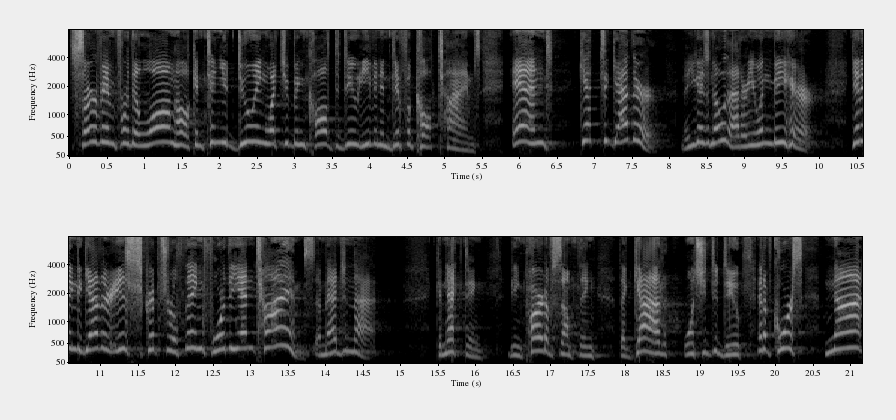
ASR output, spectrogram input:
Serve him for the long haul. Continue doing what you've been called to do, even in difficult times. And get together. Now, you guys know that, or you wouldn't be here. Getting together is scriptural thing for the end times. Imagine that. Connecting, being part of something that God wants you to do, and of course, not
